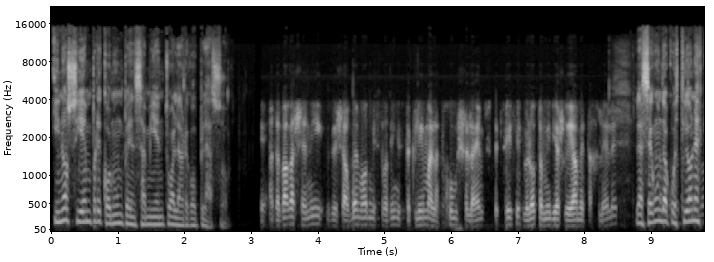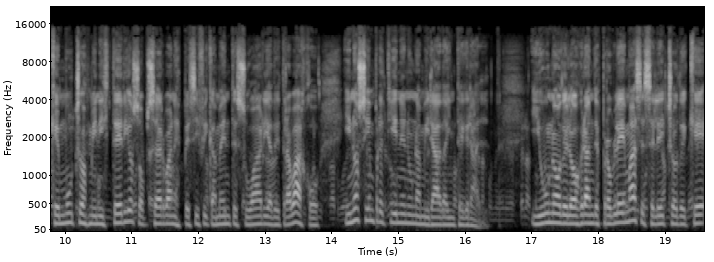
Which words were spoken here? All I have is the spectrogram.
y no siempre con un pensamiento a largo plazo. La segunda cuestión es que muchos ministerios observan específicamente su área de trabajo y no siempre tienen una mirada integral. Y uno de los grandes problemas es el hecho de que,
